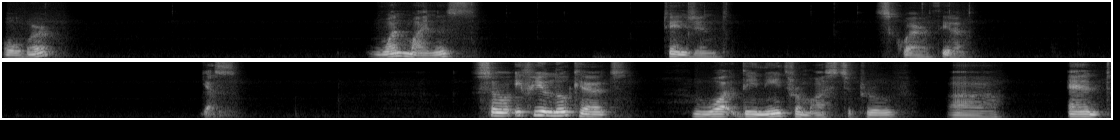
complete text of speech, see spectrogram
over 1 minus tangent square theta. Yes. So if you look at what they need from us to prove, uh, and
